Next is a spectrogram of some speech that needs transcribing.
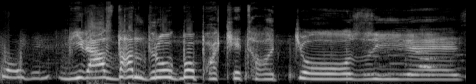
Gelmeseydin. Birazdan Drogba paketi açacağız. Yes.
